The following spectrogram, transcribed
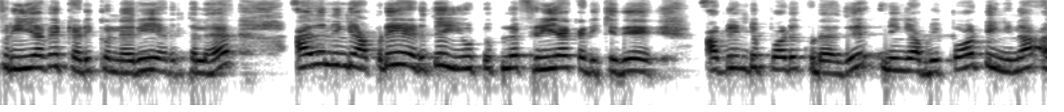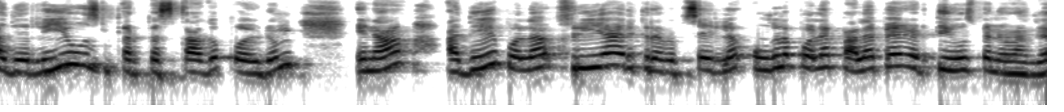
ஃப்ரீயாகவே கிடைக்கும் நிறைய இடத்துல. அதை நீங்கள் அப்படியே எடுத்து யூடியூப்பில் ஃப்ரீயாக கிடைக்குது அப்படின்ட்டு போடக்கூடாது. நீங்கள் அப்படி போட்டிங்கன்னா அது ரீயூஸ்ட் பர்பஸ்க்காக போயிடும். ஏன்னா அதே போல் ஃப்ரீயாக இருக்கிற வெப்சைட்டில் உங்களை போல் பல பேர் எடுத்து யூஸ் பண்ணுவாங்க.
